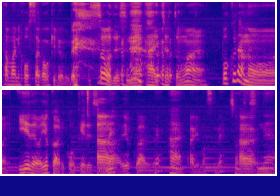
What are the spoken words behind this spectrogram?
たまに発作が起きるんでそうですね。はい。ちょっとまあ、僕らの家ではよくある光景ですよあね。ーよくあるねはい。ありますねそうですね。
